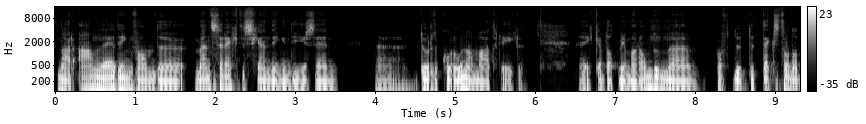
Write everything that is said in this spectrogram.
naar aanleiding van de mensenrechten schendingen die er zijn door de coronamaatregelen. ik heb dat memorandum, of de, de tekst van dat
